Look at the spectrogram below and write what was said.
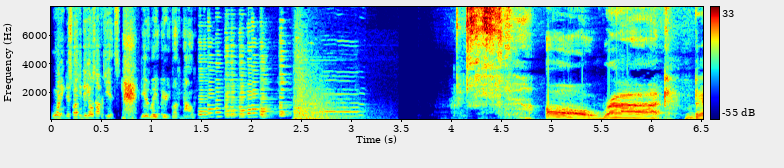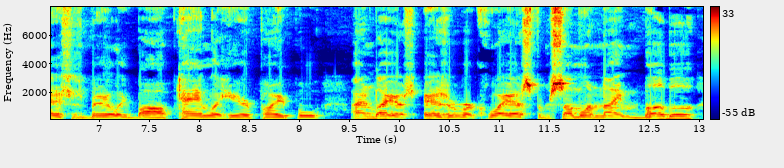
Wait, this is Billy Bob Tanley here, people, and this is a request from someone named Bubba,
